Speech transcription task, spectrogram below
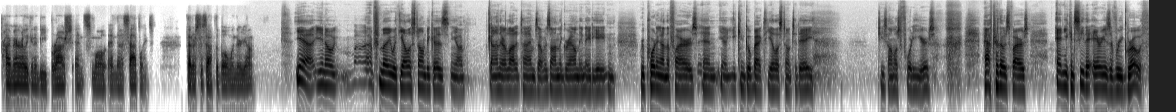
primarily going to be brush and small and uh, saplings that are susceptible when they're young. Yeah, you know, I'm familiar with Yellowstone because you know I've gone there a lot of times. I was on the ground in '88 and reporting on the fires, and you know you can go back to Yellowstone today geez, almost 40 years after those fires. And you can see the areas of regrowth.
